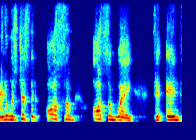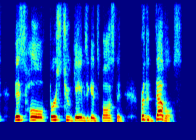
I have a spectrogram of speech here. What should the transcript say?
And it was just an awesome, awesome way to end this whole first two games against Boston. For the Devils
